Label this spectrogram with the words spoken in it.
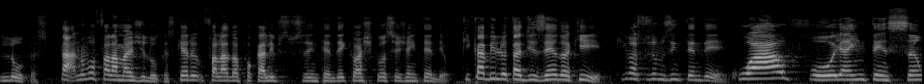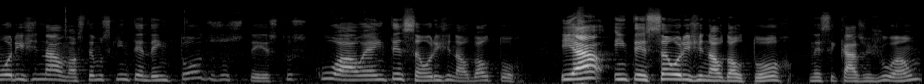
Lucas. Tá, não vou falar mais de Lucas. Quero falar do Apocalipse para você entender, que eu acho que você já entendeu. O que, que a Bíblia está dizendo aqui? O que nós precisamos entender? Qual foi a intenção original? Nós temos que entender em todos os textos qual é a intenção original do autor. E a intenção original do autor, nesse caso João,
